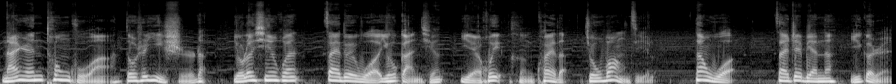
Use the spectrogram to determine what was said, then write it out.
男人痛苦啊，都是一时的，有了新欢，再对我有感情，也会很快的就忘记了。但我在这边呢，一个人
